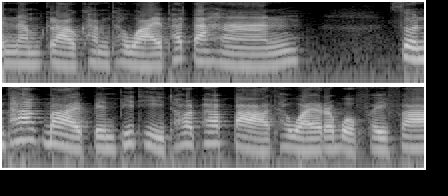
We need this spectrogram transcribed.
นนำกล่าวคำถวายพระตาหาร ส่วนภาคบ่ายเป็นพิธีทอดผ้าป่าถวายระบบไฟฟ้า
